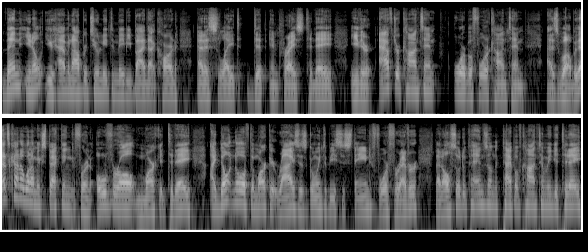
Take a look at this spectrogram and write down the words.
then you know you have an opportunity to maybe buy that card at a slight dip in price today, either after content or before content as well. But that's kind of what I'm expecting for an overall market today. I don't know if the market rise is going to be sustained for forever. That also depends on the type of content we get today.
